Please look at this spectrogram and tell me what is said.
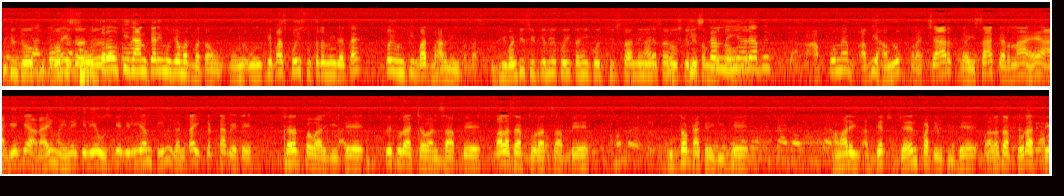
लेकिन जो सूत्रों गया- सूत्रों की जानकारी मुझे मत बताओ। उन, उनके पास कोई सूत्र नहीं रहता है कोई उनकी बात बाहर नहीं बता सकता। भिवंडी सीट के लिए कोई कहीं कोई खींचतान नहीं है सर? उसके लिए नहीं है अरे अभी आपको मैं अभी हम लोग प्रचार कैसा करना है आगे के अढ़ाई महीने के लिए उसके के लिए हम तीन घंटा इकट्ठा बैठे। शरद पवार जी थे पृथ्वीराज चौहान साहब थे बाला साहब थोरात साहब थे उद्धव ठाकरे जी थे हमारे अध्यक्ष जयंत पाटिल जी थे बाला साहब थोरात थे।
